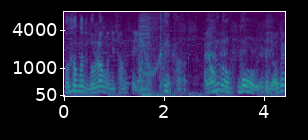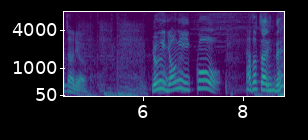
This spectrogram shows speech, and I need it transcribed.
어 형 근데 놀라운 건 이 자물쇠 영이 없어. 그니까. 아, 영도 없고 이렇게 여덟 자리야. 여기 0이 있고 다섯 자리인데?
